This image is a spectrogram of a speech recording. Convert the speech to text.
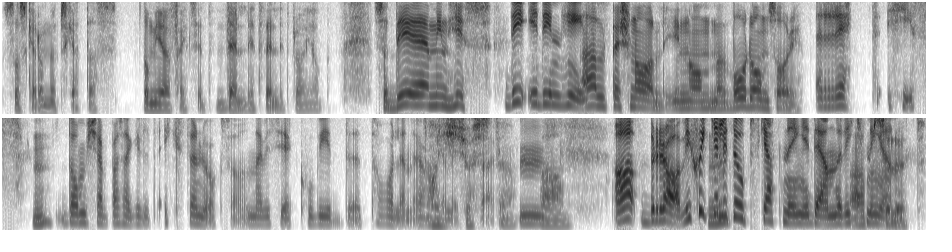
så ska de uppskattas. De gör faktiskt ett väldigt, väldigt bra jobb. Så det är min hiss. Det är din hiss. All personal inom vård och omsorg. Rätt hiss. Mm. De kämpar säkert lite extra nu också när vi ser covid-talen öka Ja, lite. det. Mm. Ja, Ja, bra. Vi skickar lite uppskattning i den riktningen. absolut.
